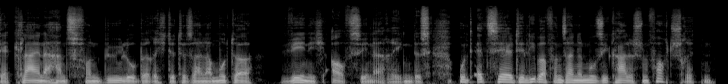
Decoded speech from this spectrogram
Der kleine Hans von Bülow berichtete seiner Mutter wenig Aufsehenerregendes und erzählte lieber von seinen musikalischen Fortschritten.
